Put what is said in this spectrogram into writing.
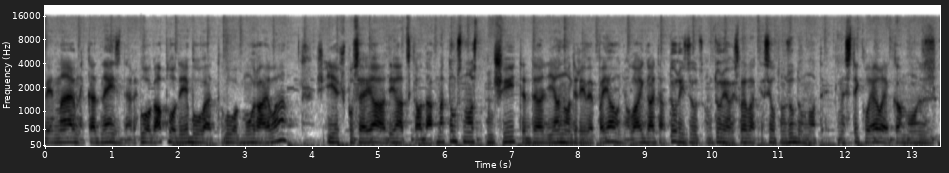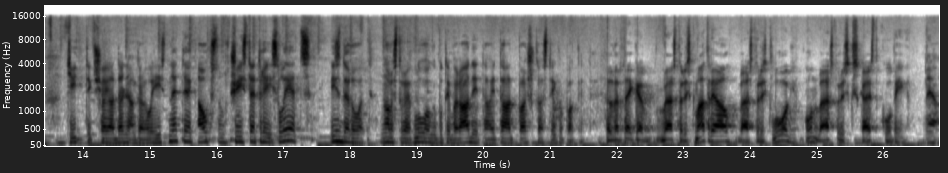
vienmēr nekad neizdara, loga aplode iebūvēta loga mūrā ailā. Iekšpusē jā, jāatskauda apmetums nost, un šī daļa jānodarīvē pa jaunu, jo laika gaitā tur izzūd, un tur jau vislielākie siltuma zudumi notiek. Mēs stiklu ieliekam uz ķiti, šajā daļā gar līsti netiek augstums. Šīs te trīs lietas izdarot, noraksturot logu, būtībā rādītāji tādi paši kā stikla paketē. Tad var teikt, ka vēsturiski materiāli, vēsturiski logi un vēsturiski skaista kuldīga. Jā.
